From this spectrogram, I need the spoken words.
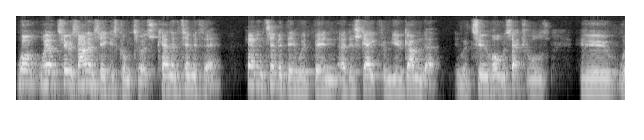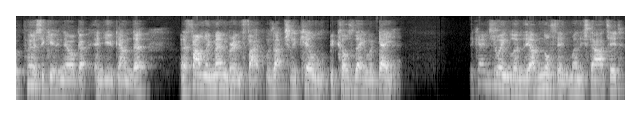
well, we had two asylum seekers come to us, Ken and Timothy. Ken and Timothy had been had escaped from Uganda. They were two homosexuals who were persecuted in Uganda, and a family member, in fact, was actually killed because they were gay. They came to England, they had nothing when they started,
